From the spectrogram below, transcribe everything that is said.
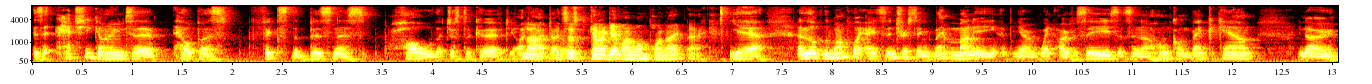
is it actually going to help us fix the business hole that just occurred? I, No, I don't it's just can I get my 1.8 back? Yeah, and the, the 1.8 is interesting. That money, you know, went overseas. It's in a Hong Kong bank account. You know,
